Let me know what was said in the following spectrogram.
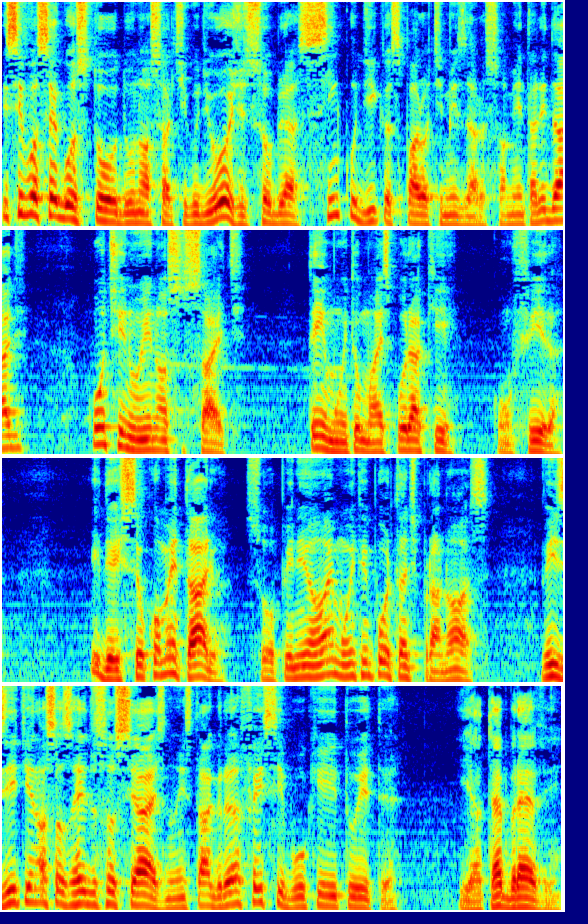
E se você gostou do nosso artigo de hoje sobre as 5 dicas para otimizar a sua mentalidade, continue em nosso site. Tem muito mais por aqui. Confira e deixe seu comentário. Sua opinião é muito importante para nós. Visite nossas redes sociais no Instagram, Facebook e Twitter. E até breve!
